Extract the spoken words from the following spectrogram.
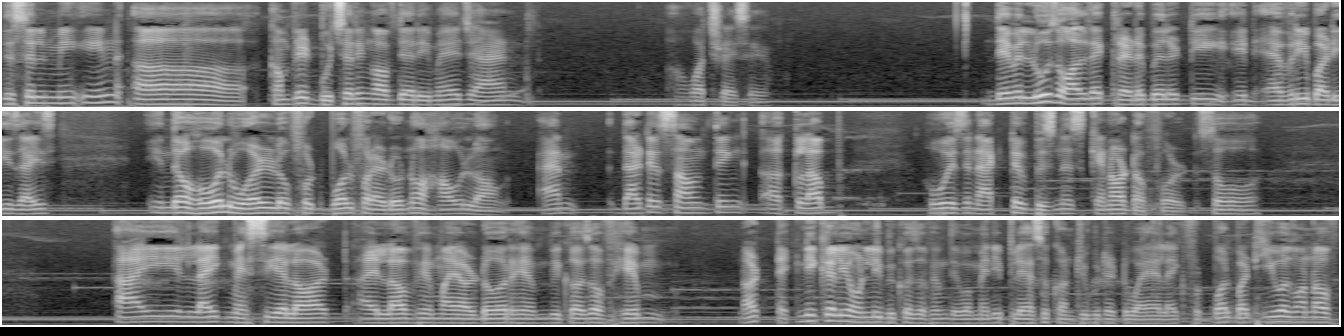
this will mean a complete butchering of their image and uh, what should I say they will lose all their credibility in everybody's eyes in the whole world of football for I don't know how long. And that is something a club who is in active business cannot afford. So I like Messi a lot. I love him. I adore him because of him. Not technically only because of him. There were many players who contributed to why I like football, but he was one of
